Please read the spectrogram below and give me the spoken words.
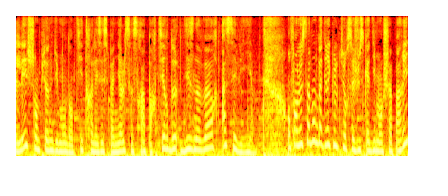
les championnes du monde en titre. Les Espagnols, ce sera à partir de 19h à Séville. Enfin, le salon de l'agriculture, c'est jusqu'à dimanche à Paris,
